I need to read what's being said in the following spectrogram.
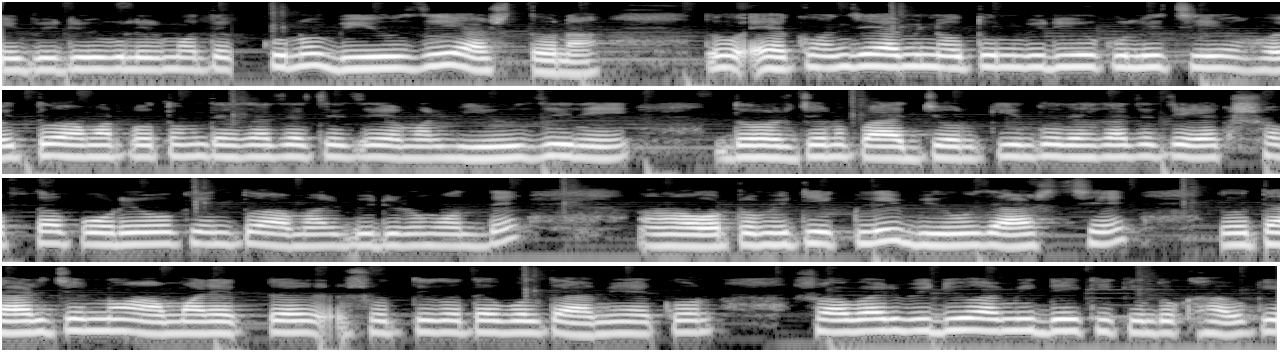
এই ভিডিওগুলির মধ্যে কোনো ভিউজই আসতো না। তো এখন যে আমি নতুন ভিডিও খুলেছি, হয়তো আমার প্রথম দেখা যাচ্ছে যে আমার ভিউজই নেই, দশজন, পাঁচজন। কিন্তু দেখা যাচ্ছে এক সপ্তাহ পরেও কিন্তু আমার ভিডিওর মধ্যে অটোমেটিকলি ভিউজ আসছে। তো তার জন্য আমার একটা, সত্যি কথা বলতে আমি এখন সবার ভিডিও আমি দেখি, কিন্তু কাউকে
